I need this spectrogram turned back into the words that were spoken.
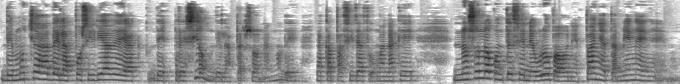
de muchas de las posibilidades de, de expresión de las personas, ¿no? de la capacidad humana que, no solo acontece en Europa o en España, también en,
